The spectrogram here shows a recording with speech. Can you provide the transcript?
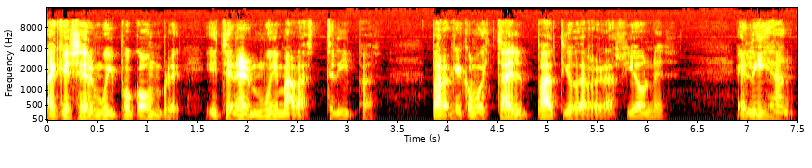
Hay que ser muy poco hombre y tener muy malas tripas para que como está el patio de relaciones, elijan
